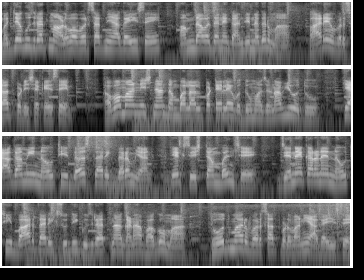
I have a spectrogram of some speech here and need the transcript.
મધ્ય ગુજરાતમાં હળવા વરસાદની આગાહી છે. અમદાવાદ અને ગાંધીનગરમાં ભારે વરસાદ પડી શકે છે. હવામાન નિષ્ણાત અંબાલાલ પટેલે વધુમાં જણાવ્યું હતું કે આગામી નવથી દસ તારીખ દરમિયાન એક સિસ્ટમ બનશે, જેને કારણે નવથી બાર તારીખ સુધી ગુજરાતના ઘણા ભાગોમાં ધોધમાર વરસાદ પડવાની આગાહી છે.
